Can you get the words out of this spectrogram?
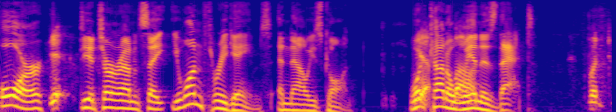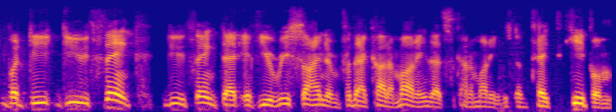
Or Yeah. do you turn around and say, you won three games and now he's gone? What Yeah, kind of well- win is that? But but do you, do you think do you think that if you re-signed him for that kind of money, that's the kind of money it was going to take to keep him,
